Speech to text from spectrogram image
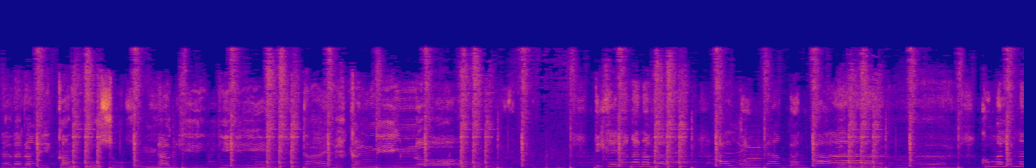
Nananabik ang puso kong naghihintay. Kanino? Di kailangan na mag-alinlangan pa Kung alam na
